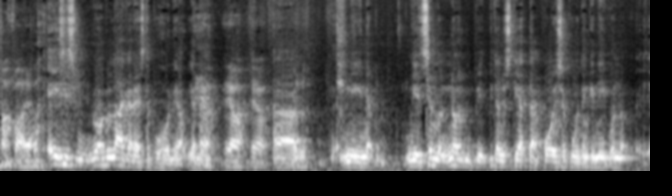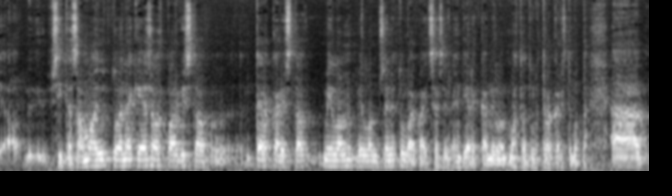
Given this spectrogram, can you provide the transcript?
vapaa-ajalla. Ei siis, mä lääkäreistä puhun ja, ja näin. Joo, joo. Ää, niin, niin se, ne on pitänyt jättää pois ja kuitenkin niin ja sitä samaa juttua näkee South Parkista, telkkarista, milloin, milloin se nyt tulee itse asiassa, en tiedäkään milloin mahtaa tulla telkkarista, mutta ää,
